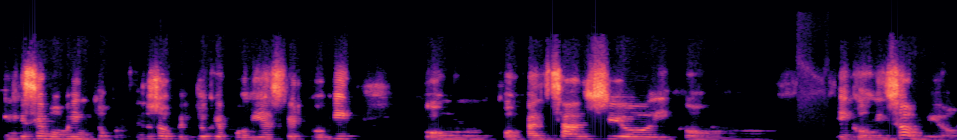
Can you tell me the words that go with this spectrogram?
en ese momento, por qué no sospechó que podía ser COVID con, cansancio y con, y con insomnio.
